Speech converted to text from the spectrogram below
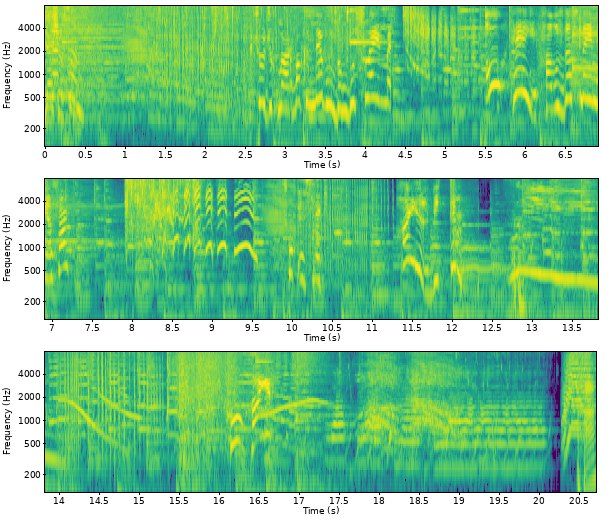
Yaşasın. Çocuklar bakın ne buldum. Bu slime. Oh hey havuzda slime yasak. Çok esnek. Hayır bittim. Oh hayır. Ha?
